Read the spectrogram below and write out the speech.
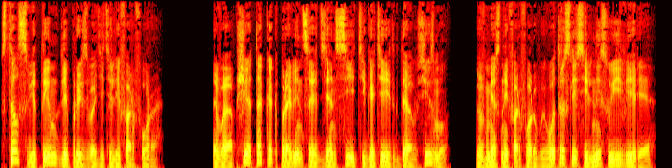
стал святым для производителей фарфора. Вообще, так как провинция Цзянси тяготеет к даосизму, в местной фарфоровой отрасли сильны суеверия.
